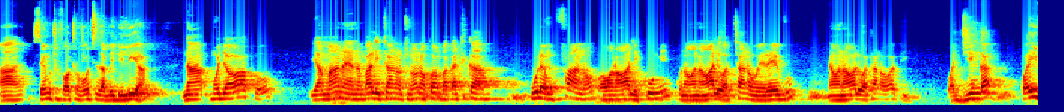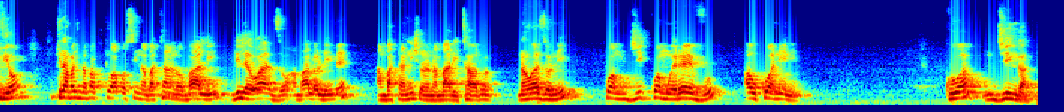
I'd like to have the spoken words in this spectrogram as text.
uh, sehemu tofauti tofauti za Biblia, na mojawapo ya maana ya nambari tano tunaona kwamba katika ule mfano wa wanawali kumi, kuna wanawali watano werevu na wanawali watano wapi? Wajinga. Kwa hivyo kile ambacho tunafaa kutoa hapo si namba tano, bali lile wazo ambalo limeambatanishwa na nambari tano, na wazo ni kuwa mji, kuwa mwerevu au kuwa nini? Kuwa mjinga.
